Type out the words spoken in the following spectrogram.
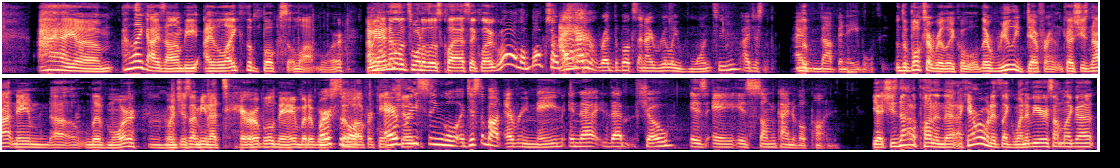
I um I like iZombie. I like the books a lot more. I mean, I, know it's one of those classic like, oh, the books are. I haven't read the books, and I really want to. I just I've not been able to. the books are really cool. They're really different because she's not named uh, Liv Moore, which is, I mean, a terrible name, but it works so all, well for camp every shit. single, just about every name in that that show is a is some kind of a pun. Yeah, she's not a pun in that. I can't remember what it's like, Guinevere or something like that.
